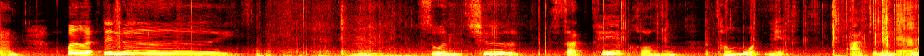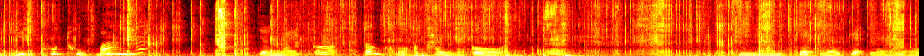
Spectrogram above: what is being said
กัน เปิดได้เลย ส่วนชื่อสัตว์เทพของทั้งหมดเนี่ย อาจจะมีพูดผิดพูดถูกบ้างนะ ยังไงก็ต้องขออภัยมาก่อนอืมแกะแล้วแกะแล้ว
